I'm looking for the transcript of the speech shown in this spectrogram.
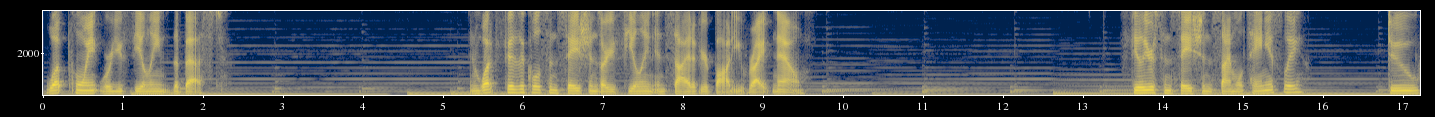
What point were you feeling the best? And what physical sensations are you feeling inside of your body right now? Feel your sensations simultaneously. Do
